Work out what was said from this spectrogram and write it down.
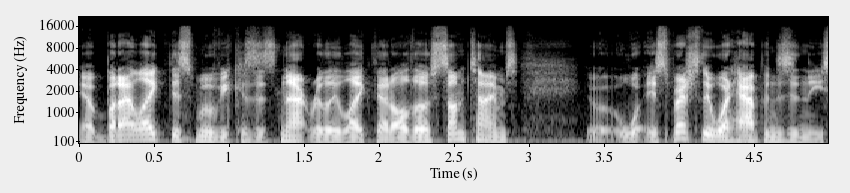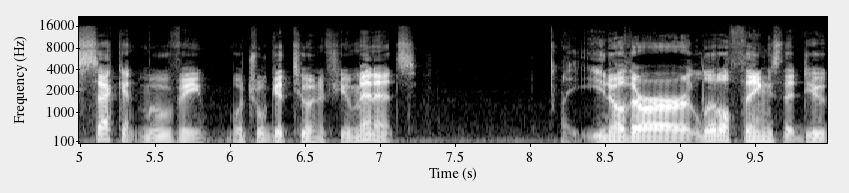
You know, but I like this movie because it's not really like that. Although sometimes, especially what happens in the second movie, which we'll get to in a few minutes, you know there are little things that do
